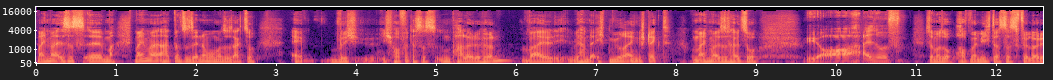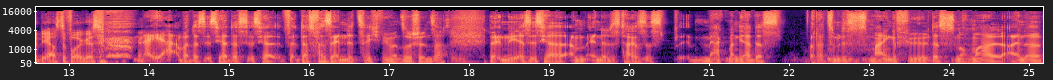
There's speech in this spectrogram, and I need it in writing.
manchmal ist es, äh, manchmal hat man so Sendungen, wo man so sagt so, ey, würde ich, ich hoffe, dass es ein paar Leute hören, weil wir haben da echt Mühe reingesteckt. Und manchmal ist es halt so, ja, also sag mal so, hoffen wir nicht, dass das für Leute die erste Folge ist. Naja, aber das ist ja, das ist ja, das versendet sich, wie man so schön sagt. Nee, es ist ja am Ende des Tages ist, merkt man ja, dass oder zumindest ist mein Gefühl, dass es nochmal eine,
